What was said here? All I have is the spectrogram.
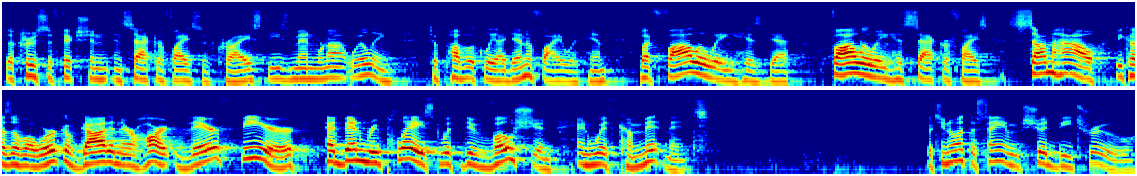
the crucifixion and sacrifice of Christ, these men were not willing to publicly identify with him, but following his death, following his sacrifice, somehow, because of a work of God in their heart, their fear had been replaced with devotion and with commitment. But you know what? The same should be true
